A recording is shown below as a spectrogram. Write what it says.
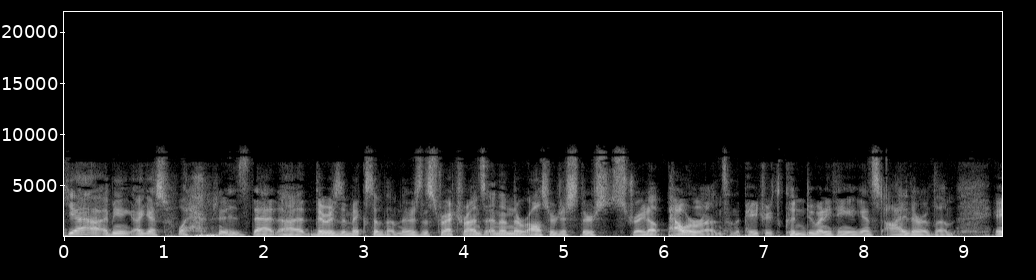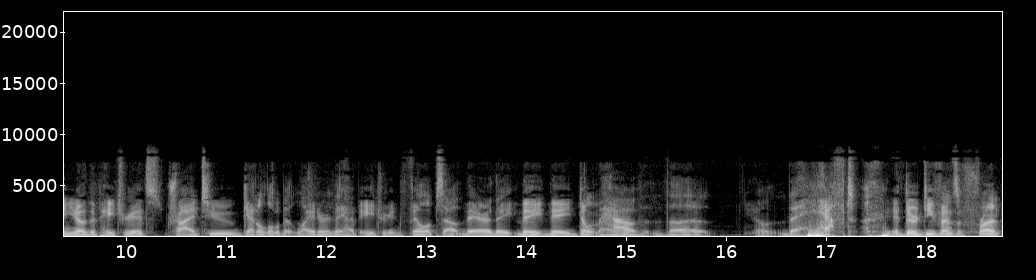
Yeah, I mean, I guess what happened is that uh, there was a mix of them. There's the stretch runs, and then there also just there's straight up power runs, and the Patriots couldn't do anything against either of them. And you know, the Patriots tried to get a little bit lighter. They have Adrian Phillips out there. They they they don't have the you know the heft at their defensive front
